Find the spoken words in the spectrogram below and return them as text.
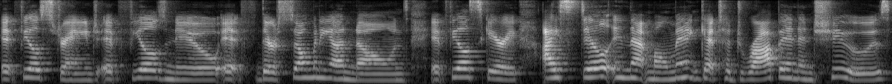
it feels strange, it feels new, it, there's so many unknowns, it feels scary, I still in that moment get to drop in and choose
